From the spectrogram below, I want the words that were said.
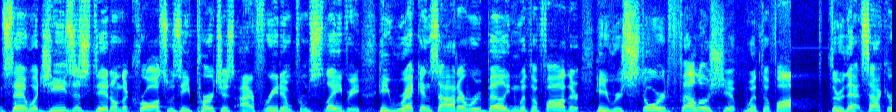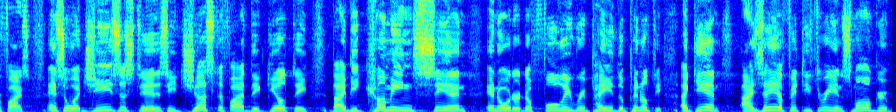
Instead, what Jesus did on the cross was he purchased our freedom from slavery. He reconciled our rebellion with the Father. He restored fellowship with the Father through that sacrifice. And so, what Jesus did is he justified the guilty by becoming sin in order to fully repay the penalty. Again, Isaiah 53 in small group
